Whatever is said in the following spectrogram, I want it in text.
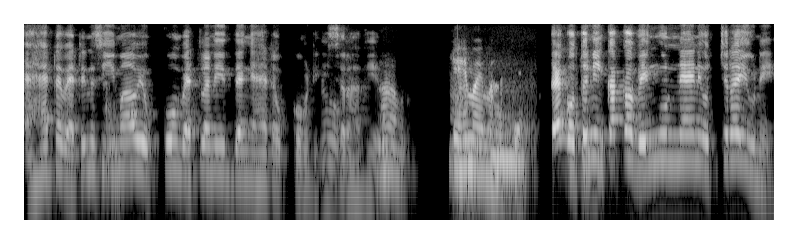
ඇහැට වැටෙන සීමාවේ ඔක්කොම වැටලා නේද දැන් ඇහැට ඔක්කොම ටික ඉස්සරහා තියෙනවා. එහෙමයි මහත්තයා දැන් ඔතනින් එකක්ක වෙන්ුන්නේ නැහනේ ඔච්චරයි උනේ.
